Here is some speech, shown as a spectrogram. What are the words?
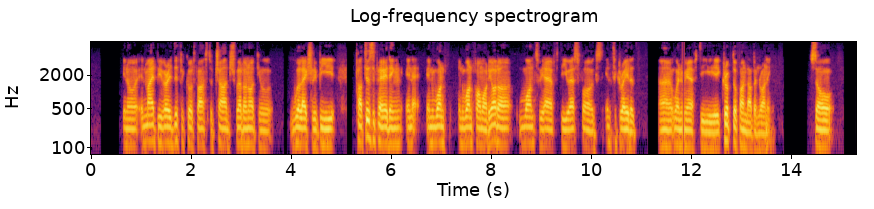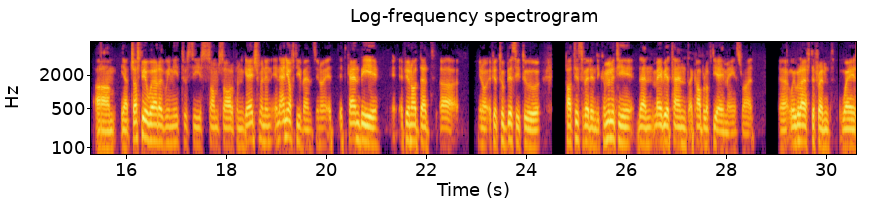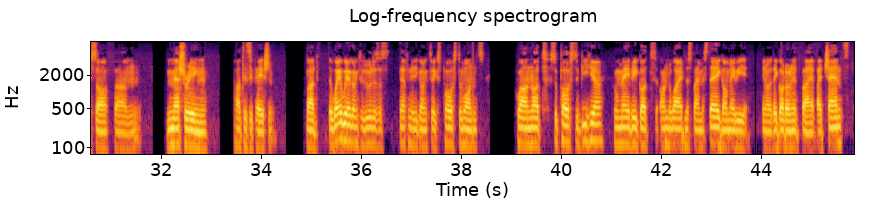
you know, it might be very difficult for us to judge whether or not you will actually be participating in in one in one form or the other once we have the US folks integrated uh, when we have the crypto fund up and running. So um, yeah, just be aware that we need to see some sort of engagement in, in any of the events. You know, it, it can be if you're not that uh, you know if you're too busy to participate in the community, then maybe attend a couple of the AMAs, right? Uh, we will have different ways of um, measuring participation. But the way we are going to do this is definitely going to expose the ones who are not supposed to be here, who maybe got on the whitelist by mistake, or maybe you know they got on it by by chance.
